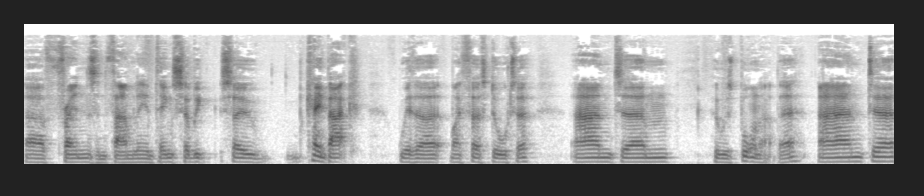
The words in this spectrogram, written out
uh, friends and family and things. So we so came back with uh, my first daughter, and um, who was born out there, and uh,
